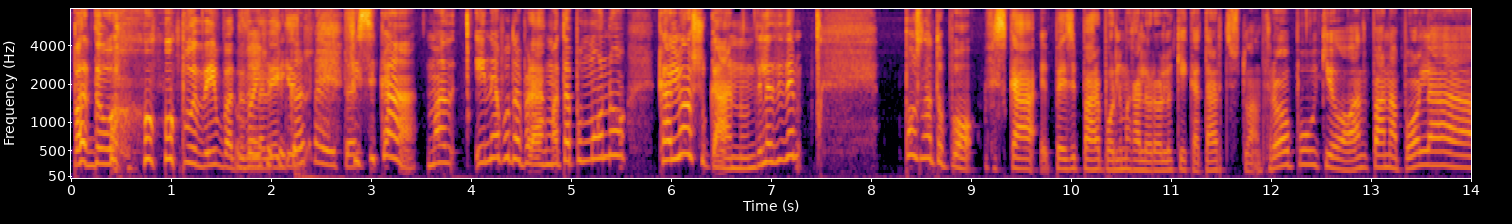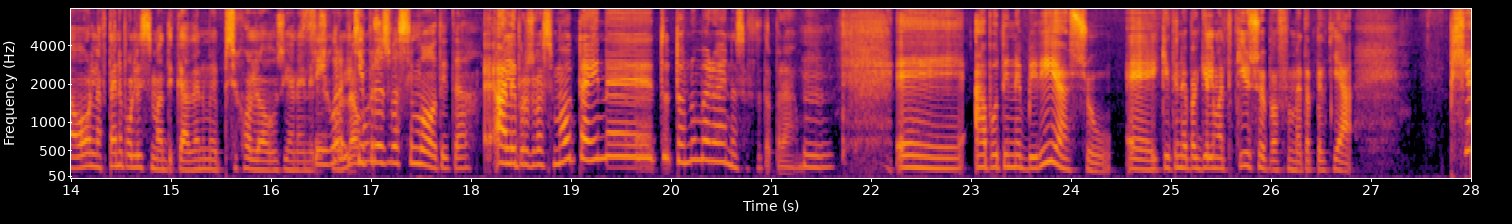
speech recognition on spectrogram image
Παντού. Οπουδήποτε δηλαδή. θα ήταν. Φυσικά. Μα είναι από τα πράγματα που μόνο καλό σου κάνουν. Δηλαδή δεν. Πώς να το πω, φυσικά παίζει πάρα πολύ μεγάλο ρόλο και η κατάρτιση του ανθρώπου και ο, πάνω απ' όλα όλα αυτά είναι πολύ σημαντικά. Δεν είμαι ψυχολόγος για να είναι Σίγουρα ψυχολόγος. και η προσβασιμότητα. Ε, αλλά η προσβασιμότητα είναι το, το νούμερο ένα σε αυτά τα πράγματα. Ε, από την εμπειρία σου ε, και την επαγγελματική σου επαφή με τα παιδιά, ποια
